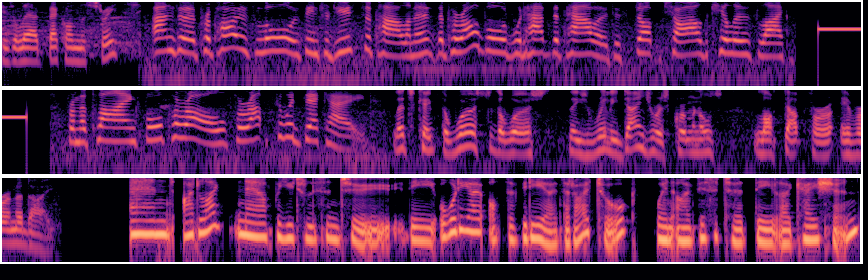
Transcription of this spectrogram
He's allowed back on the streets. Under proposed laws introduced to Parliament, the Parole Board would have the power to stop child killers like from applying for parole for up to a decade. Let's keep the worst of the worst, these really dangerous criminals, locked up forever and a day. And I'd like now for you to listen to the audio of the video that I took when I visited the location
